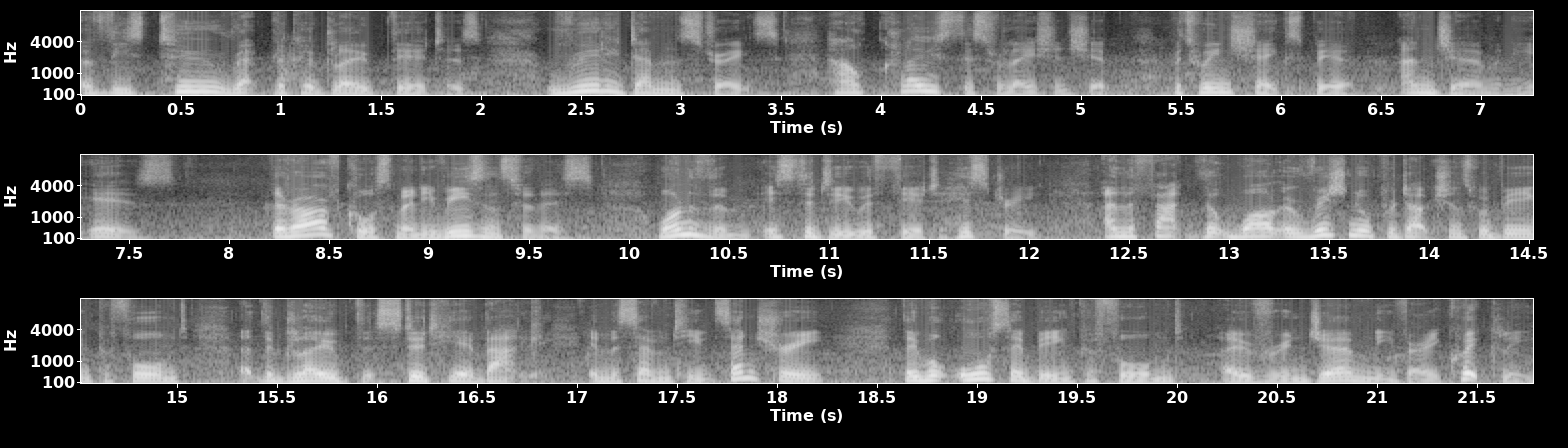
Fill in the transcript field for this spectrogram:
of these two replica Globe theatres really demonstrates how close this relationship between Shakespeare and Germany is. There are of course many reasons for this. One of them is to do with theatre history and the fact that while original productions were being performed at the Globe that stood here back in the 17th century, they were also being performed over in Germany very quickly.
